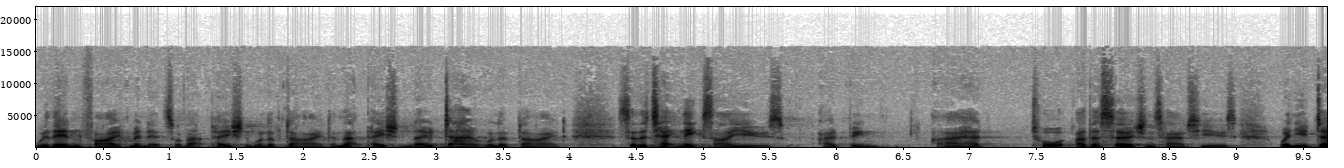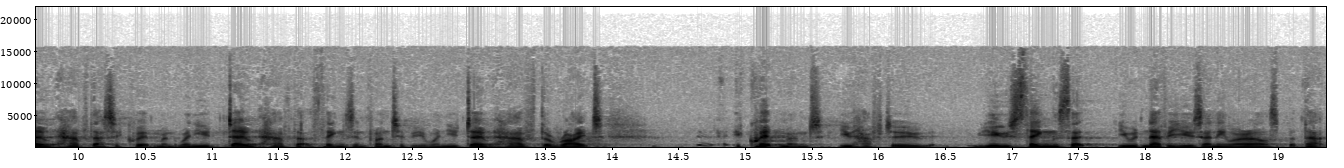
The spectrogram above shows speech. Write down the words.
within five minutes, or that patient will have died, and that patient no doubt will have died. So the techniques I use, I've been, I had taught other surgeons how to use when you don't have that equipment, when you don't have that things in front of you, when you don't have the right equipment, you have to use things that you would never use anywhere else. But that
